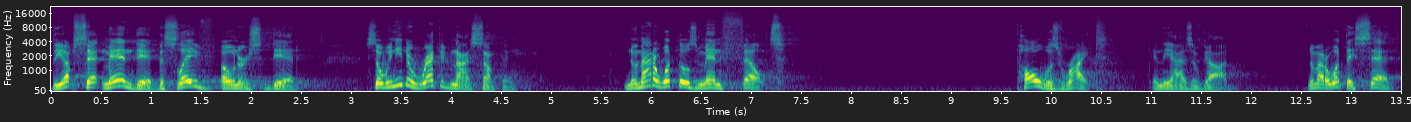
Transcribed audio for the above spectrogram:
The upset men did, the slave owners did. So we need to recognize something. No matter what those men felt, Paul was right in the eyes of God, no matter what they said.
